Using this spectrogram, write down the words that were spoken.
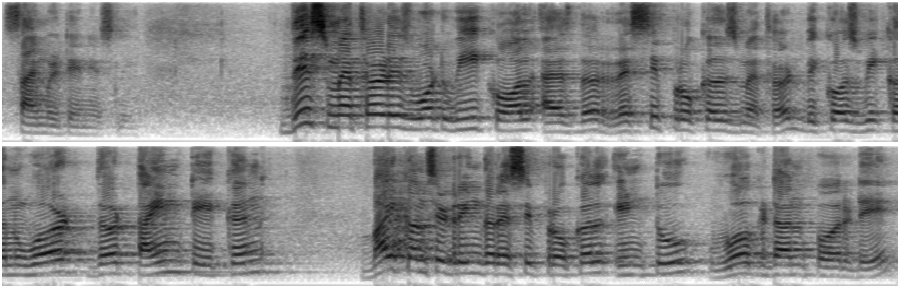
simultaneously. This method is what we call as the reciprocals method because we convert the time taken by considering the reciprocal into work done per day,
